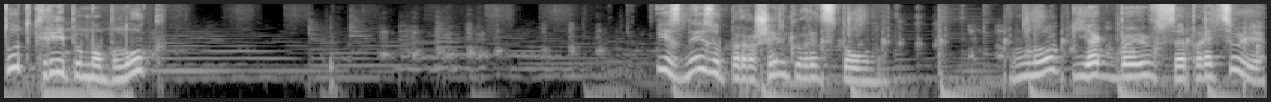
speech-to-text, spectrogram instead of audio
Тут кріпимо блок і знизу порошинку редстоуну. Ну, якби все працює.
